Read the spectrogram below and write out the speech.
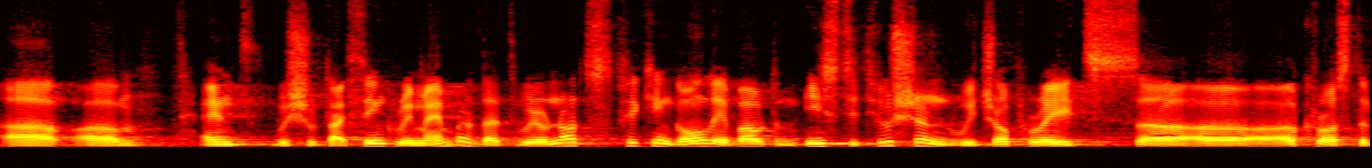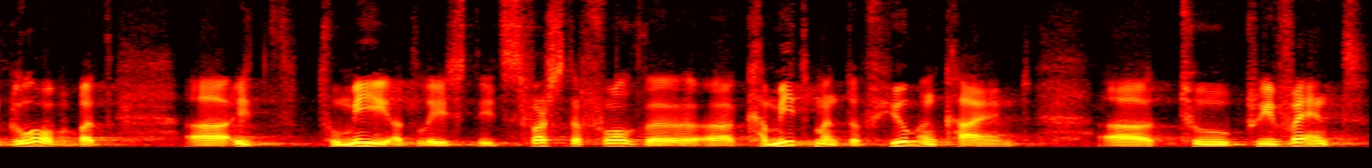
Uh, um, and we should, I think, remember that we're not speaking only about an institution which operates uh, uh, across the globe, but uh, it to me at least, it's first of all the uh, commitment of humankind uh, to prevent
